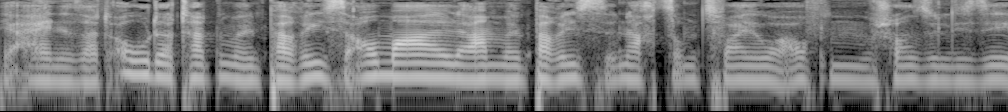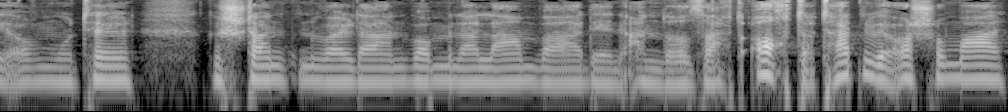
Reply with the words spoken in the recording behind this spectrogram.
der eine sagt, oh, das hatten wir in Paris auch mal, da haben wir in Paris nachts um zwei Uhr auf dem Champs-Élysées auf dem Hotel gestanden, weil da ein Bombenalarm war, der andere sagt, ach, das hatten wir auch schon mal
